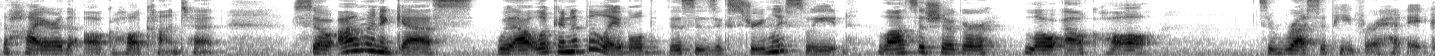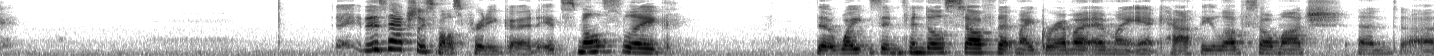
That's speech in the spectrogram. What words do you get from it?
the higher the alcohol content. So I'm going to guess without looking at the label that this is extremely sweet, lots of sugar, low alcohol. It's a recipe for a headache. This actually smells pretty good. It smells like the white Zinfandel stuff that my grandma and my aunt Kathy love so much, and uh,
